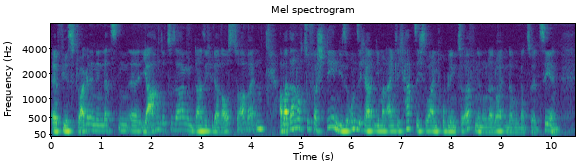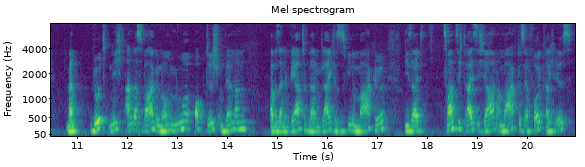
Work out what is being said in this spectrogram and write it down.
äh, viel Struggle in den letzten äh, Jahren sozusagen, um da sich wieder rauszuarbeiten. Aber dann auch zu verstehen, diese Unsicherheiten, die man eigentlich hat, sich so ein Problem zu öffnen oder Leuten darüber zu erzählen. Man wird nicht anders wahrgenommen, nur optisch. Und wenn man aber seine Werte bleiben gleich. Es ist wie eine Marke, die seit 20, 30 Jahren am Markt ist, erfolgreich ist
